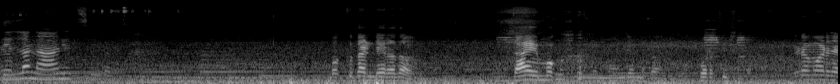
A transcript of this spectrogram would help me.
ಇದೆಲ್ಲ ನಾನು ಮಕ್ಕ ದಂಡೆ ಇರೋದ. ದಾಯಿ ಮಕ್ಕ. ಕೊಡ್ತೀವಿ ಗಿಡ ಮಾಡಿದೆ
